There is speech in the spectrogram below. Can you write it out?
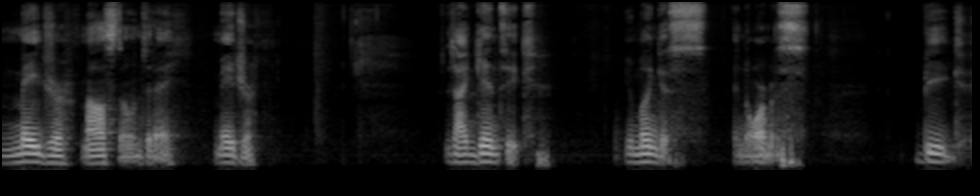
Major milestone today. Major. Gigantic. Humongous. Enormous. Big.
